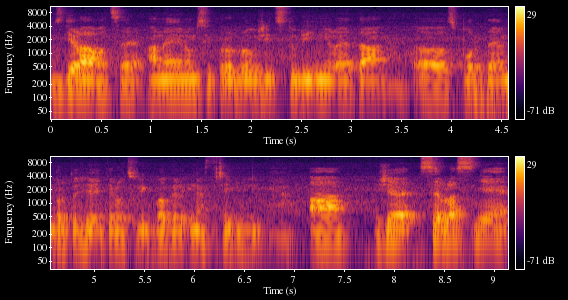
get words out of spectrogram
vzdělávat se a nejenom si prodloužit studijní léta eh, sportem, protože tělocvik bavil i na střední. A že se vlastně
